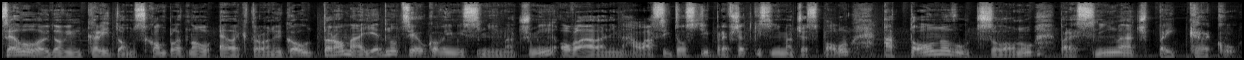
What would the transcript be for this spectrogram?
celuloidovým krytom s kompletnou elektronikou, troma jednocievkovými snímačmi, ovládaním hlasitosti pre všetky snímače spolu a tónovú clonu pre snímač pri krku.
